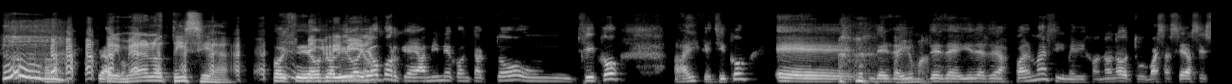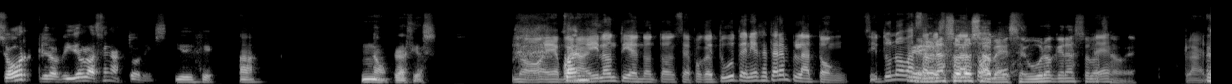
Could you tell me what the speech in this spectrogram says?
Primera noticia. Pues os lo digo yo porque a mí me contactó un chico, ay, qué chico, eh, desde, ahí, desde, desde Las Palmas y me dijo, no, no, tú vas a ser asesor, los vídeos lo hacen actores. Y yo dije, ah, no, gracias. No, eh, bueno, ahí lo entiendo entonces, porque tú tenías que estar en Platón. Si tú no vas a era solo saber, seguro que era solo saber. Claro.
